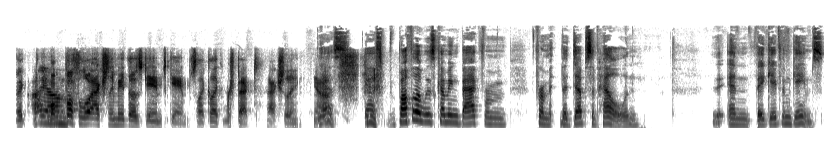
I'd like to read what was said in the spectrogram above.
like, I, Bu- um, Buffalo actually made those games games. Like like respect, actually. You know? Yes, yes. Buffalo was coming back from from the depths of hell, and and they gave them games.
